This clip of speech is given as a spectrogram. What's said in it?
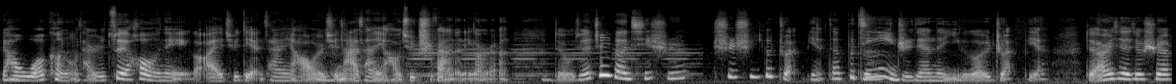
然后我可能才是最后那个哎去点餐也好，或者去拿餐也好，去吃饭的那个人。对我觉得这个其实是是一个转变，在不经意之间的一个转变。对，而且就是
